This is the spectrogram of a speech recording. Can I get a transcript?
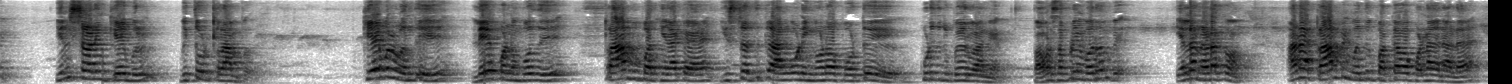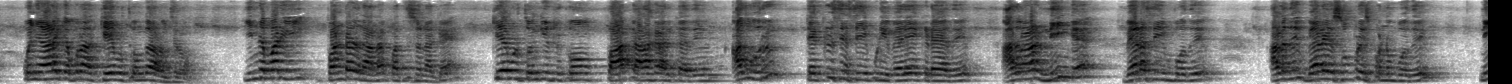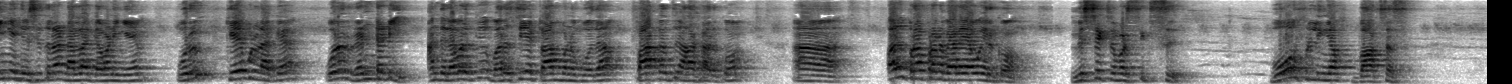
installing cable without clamp cable வந்து லே பண்ணும்போது கிளாம்பு பார்த்தீங்கன்னாக்க இஷ்டத்துக்கு அங்கே இங்கோனோ போட்டு கொடுத்துட்டு போயிடுவாங்க பவர் சப்ளையும் வரும் எல்லாம் நடக்கும். ஆனால் ட்ராம்பிங் வந்து பக்காவாக பண்ணாதனால கொஞ்ச நாளைக்கு அப்புறம் கேபிள் தொங்க ஆரம்பிச்சிடும் இந்த மாதிரி பண்ணுறதுனால பார்த்து சொன்னாக்க கேபிள் தொங்கிட்டு இருக்கும் பார்க்க அழகாக இருக்காது. அது ஒரு டெக்னீஷியன் செய்யக்கூடிய வேலையே கிடையாது. அதனால் நீங்கள் வேலை செய்யும் போது அல்லது வேலையை சூப்பர்வைஸ் பண்ணும்போது நீங்கள் இந்த விஷயத்தெல்லாம் நல்லா கவனிங்க. ஒரு கேபிள்னாக்க ஒரு ரெண்டு அடி அந்த லெவலுக்கு வரிசையாக கிளாம் பண்ணும்போது தான் பார்க்கறதுக்கு அழகாக இருக்கும். அது ப்ராப்பரான வேலையாகவும் இருக்கும். Mistake number six over filling of boxes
